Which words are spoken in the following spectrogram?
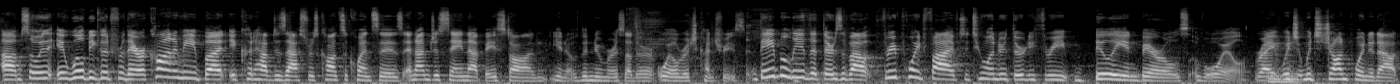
Um, so it, it will be good for their economy, but it could have disastrous consequences. And I'm just saying that based on you know the numerous other oil-rich countries. They believe that there's about 3.5 to 233 billion barrels of oil, right? Which which John pointed out.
